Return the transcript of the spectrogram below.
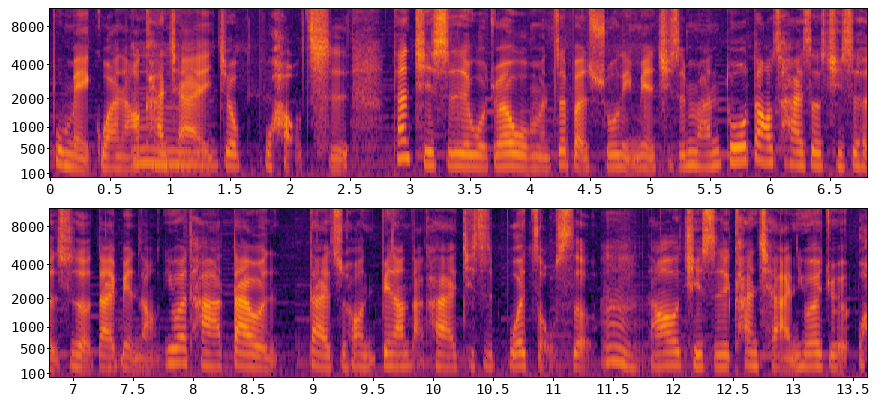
不美观，然后看起来就不好吃。但其实我觉得我们这本书里面其实蛮多道菜色，其实很适合带便当，因为它带了。带之后，你便当打开来其实不会走色，嗯，然后其实看起来你会觉得哇，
